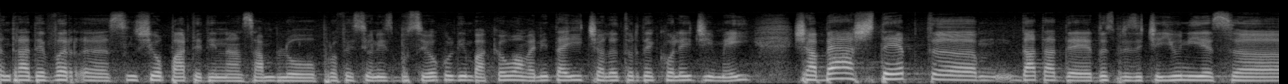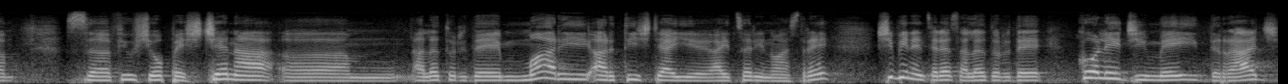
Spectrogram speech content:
Într-adevăr, uh, sunt și eu parte din ansamblu profesionist Busuiocul din Bacău. Am venit aici alături de colegii mei și abia aștept uh, data de 12 iunie să, să fiu și eu pe scenă uh, alături de mari artiști ai, ai țării noastre și, bineînțeles, alături de colegii mei dragi,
